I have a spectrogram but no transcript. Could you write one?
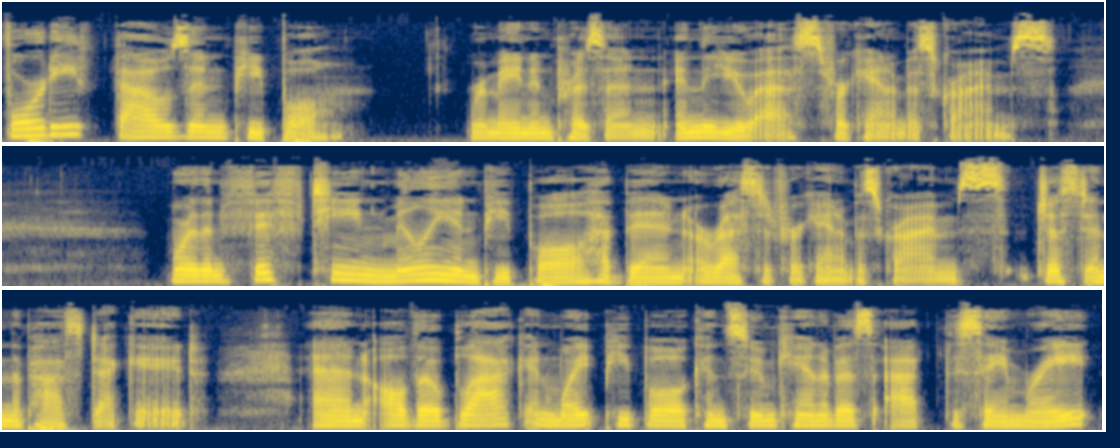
40,000 people remain in prison in the US for cannabis crimes. More than 15 million people have been arrested for cannabis crimes just in the past decade. And although black and white people consume cannabis at the same rate,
